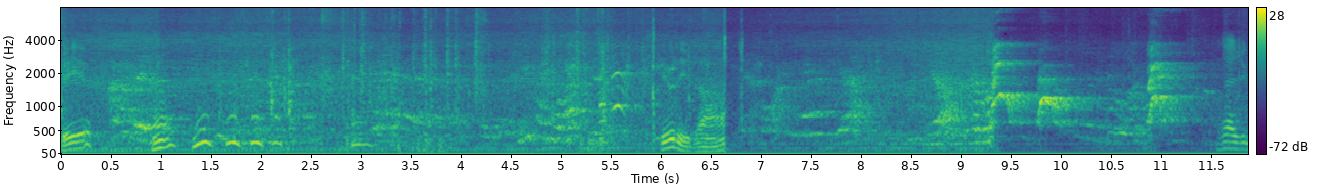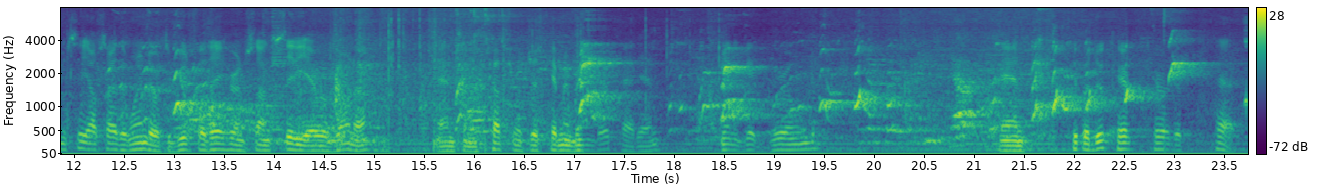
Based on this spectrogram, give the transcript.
Do you? Huh? Cuties, huh? As you can see outside the window, it's a beautiful day here in Sun City, Arizona. And some customers just came and bringing their pet in. Get groomed. And people do care, care of their pets.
